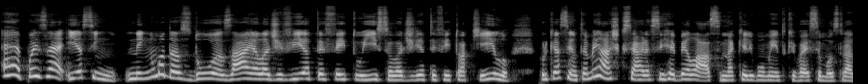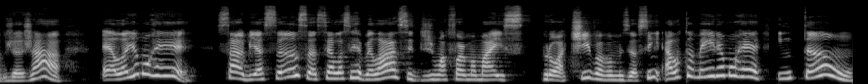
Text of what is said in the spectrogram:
É, pois é. E assim, nenhuma das duas, ah, ela devia ter feito isso, ela devia ter feito aquilo, porque assim, eu também acho que se a Arya se rebelasse naquele momento que vai ser mostrado já já, ela ia morrer. Sabe, e a Sansa, se ela se rebelasse de uma forma mais proativa, vamos dizer assim, ela também iria morrer. Então,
